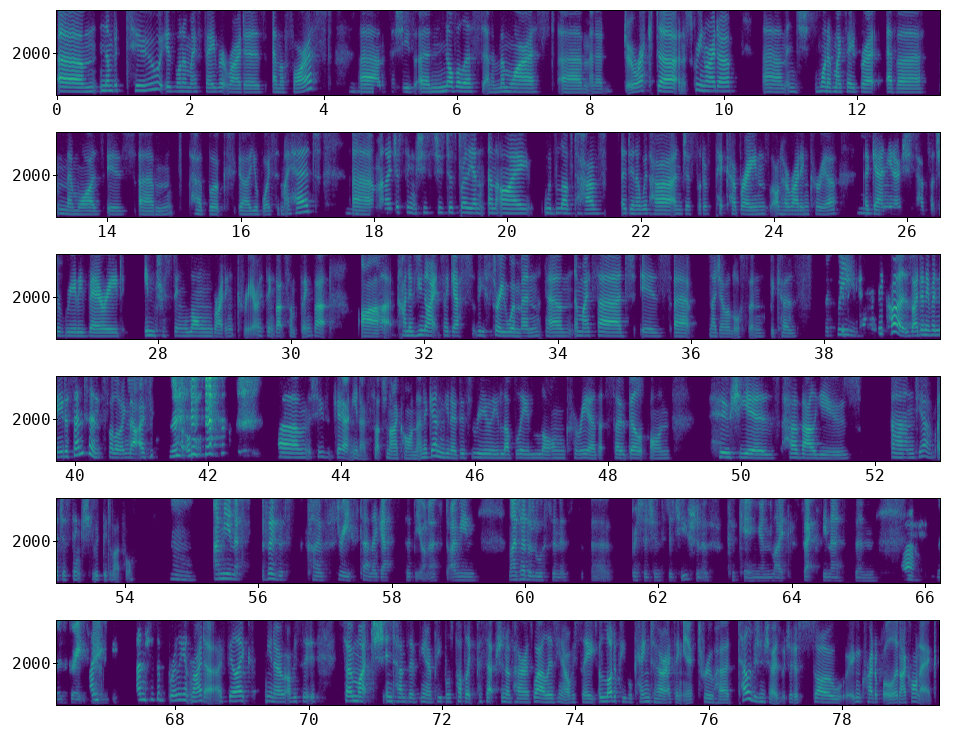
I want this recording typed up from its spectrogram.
Um, number two is one of my favorite writers, Emma Forrest. Mm-hmm. Um, so she's a novelist and a memoirist, um, and a director and a screenwriter. Um, and she, one of my favorite ever memoirs is um, her book, uh, Your Voice in My Head. Mm-hmm. Um, and I just think she's she's just brilliant, and I would love to have a dinner with her and just sort of pick her brains on her writing career. Mm. Again, you know, she's had such a really varied, interesting, long writing career. I think that's something that uh, kind of unites, I guess, these three women. Um, and my third is uh, Nigella Lawson because the queen. Because I don't even need a sentence following that. I feel. um, she's again, you know, such an icon, and again, you know, this really lovely long career that's so built on who she is, her values. And yeah, I just think she would be delightful. Hmm. I mean, those are kind of three stellar guests, to be honest. I mean, Nigella Lawson is a British institution of cooking and like sexiness and yeah. those great things. And she's a brilliant writer. I feel like, you know, obviously so much in terms of, you know, people's public perception of her as well is, you know, obviously a lot of people came to her, I think, you know, through her television shows, which are just so incredible and iconic.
